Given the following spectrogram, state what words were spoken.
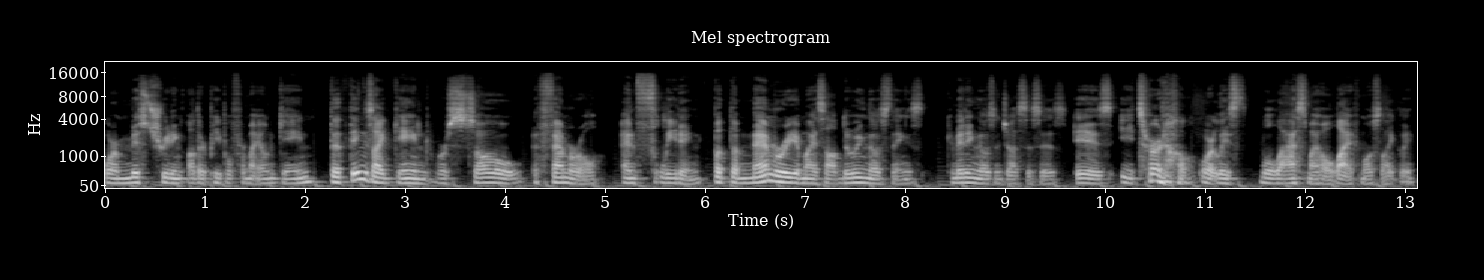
or mistreating other people for my own gain. The things I gained were so ephemeral and fleeting, but the memory of myself doing those things, committing those injustices, is eternal, or at least will last my whole life, most likely.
